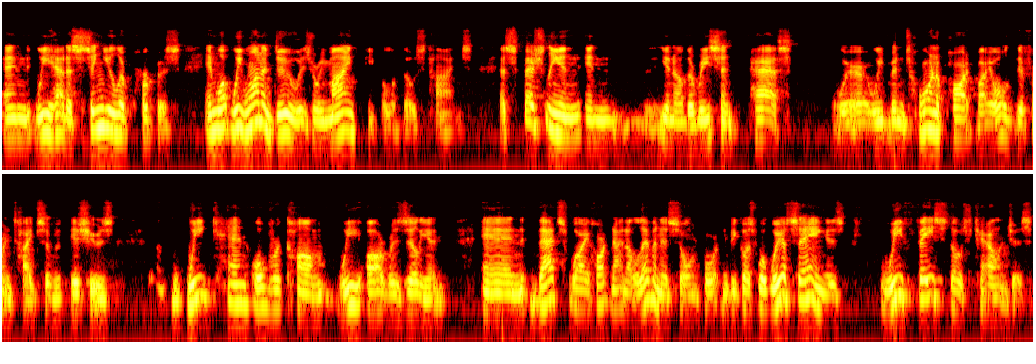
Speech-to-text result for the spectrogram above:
And we had a singular purpose. And what we want to do is remind people of those times especially in in you know the recent past where we've been torn apart by all different types of issues we can overcome we are resilient and that's why heart 911 is so important because what we're saying is we faced those challenges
